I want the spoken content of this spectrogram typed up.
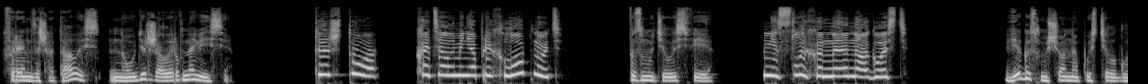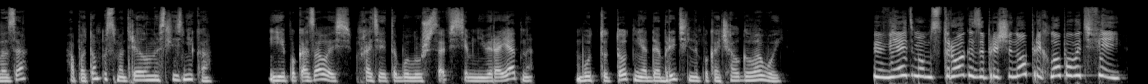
Френ зашаталась, но удержала равновесие. «Ты что, хотела меня прихлопнуть?» Возмутилась фея. Неслыханная наглость!» Вега смущенно опустила глаза, а потом посмотрела на слизняка. Ей показалось, хотя это было уж совсем невероятно, будто тот неодобрительно покачал головой. «Ведьмам строго запрещено прихлопывать фей.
